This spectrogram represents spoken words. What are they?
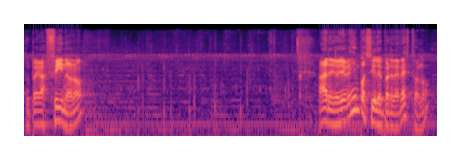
Tú pegas fino, ¿no? Ah, digo yo que es imposible perder esto, ¿no?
